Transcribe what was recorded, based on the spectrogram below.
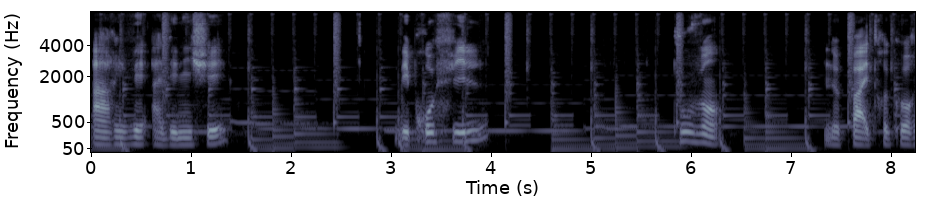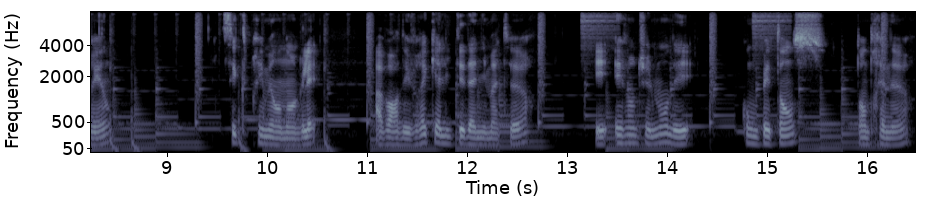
arriver à dénicher des profils pouvant ne pas être coréens, s'exprimer en anglais, avoir des vraies qualités d'animateur et éventuellement des compétences d'entraîneur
